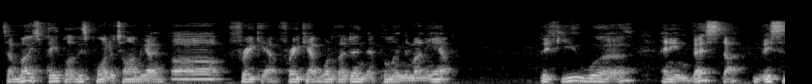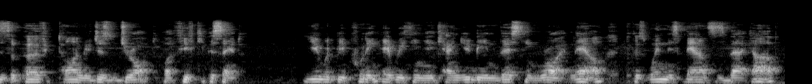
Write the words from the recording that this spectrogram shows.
So, most people at this point of time are going, oh, freak out, freak out. What are they doing? They're pulling the money out if you were an investor, this is the perfect time to just drop by 50%. You would be putting everything you can. You'd be investing right now because when this bounces back up,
